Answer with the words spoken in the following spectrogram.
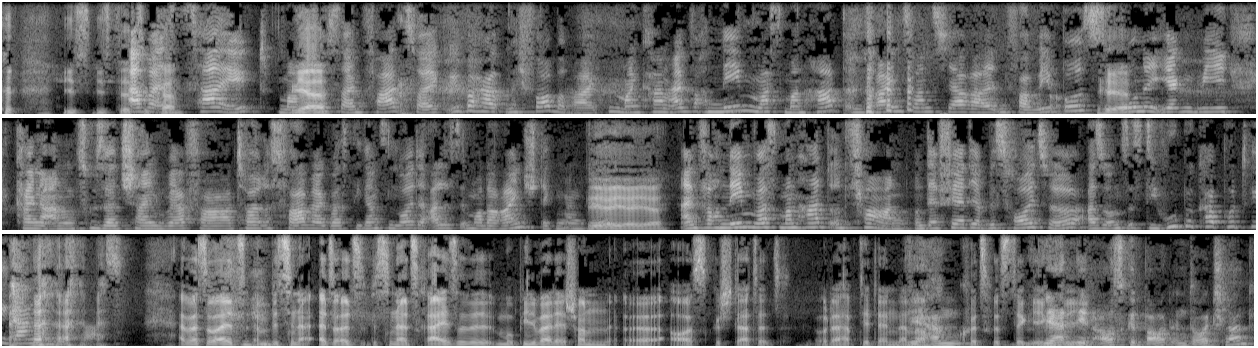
wie es dazu Aber kam. es zeigt, man ja. muss sein Fahrzeug überhaupt nicht vorbereiten. Man kann einfach nehmen, was man hat, einen 23 Jahre alten VW-Bus, ja. ohne irgendwie, keine Ahnung, Zusatzscheinwerfer, teures Fahrwerk, was die ganzen Leute alles immer da reinstecken an Geld. Ja, ja, ja. Einfach nehmen, was man hat und fahren. Und der fährt ja bis heute, also uns ist die Hupe kaputt gegangen und das war's. Aber so als ein bisschen, also als ein bisschen als Reisemobil war der schon äh, ausgestattet. Oder habt ihr denn dann wir noch haben, kurzfristig irgendwie? Wir hatten den ausgebaut in Deutschland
